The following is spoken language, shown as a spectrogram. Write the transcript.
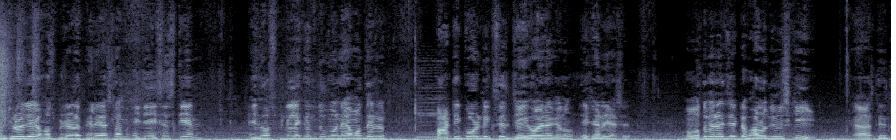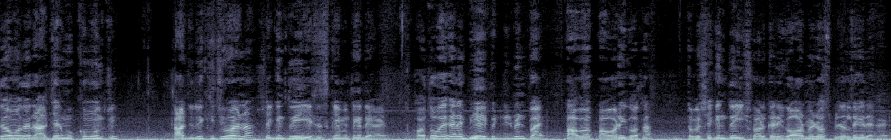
পিছনে যে হসপিটালটা ফেলে আসলাম এই যে এস এই হসপিটালে কিন্তু মানে আমাদের পার্টি পলিটিক্সের যেই হয় না কেন এখানেই আসে মমতা ব্যানার্জি একটা ভালো জিনিস কি? তিনি তো আমাদের রাজ্যের মুখ্যমন্ত্রী। তার যদি কিছু হয় না সে কিন্তু এই এস এস থেকে দেখায়। হয়তো এখানে ভিআইপি ট্রিটমেন্ট পায় পাওয়ার পাওয়ারই কথা তবে সে কিন্তু এই সরকারি গভর্নমেন্ট হসপিটাল থেকে দেখায়।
